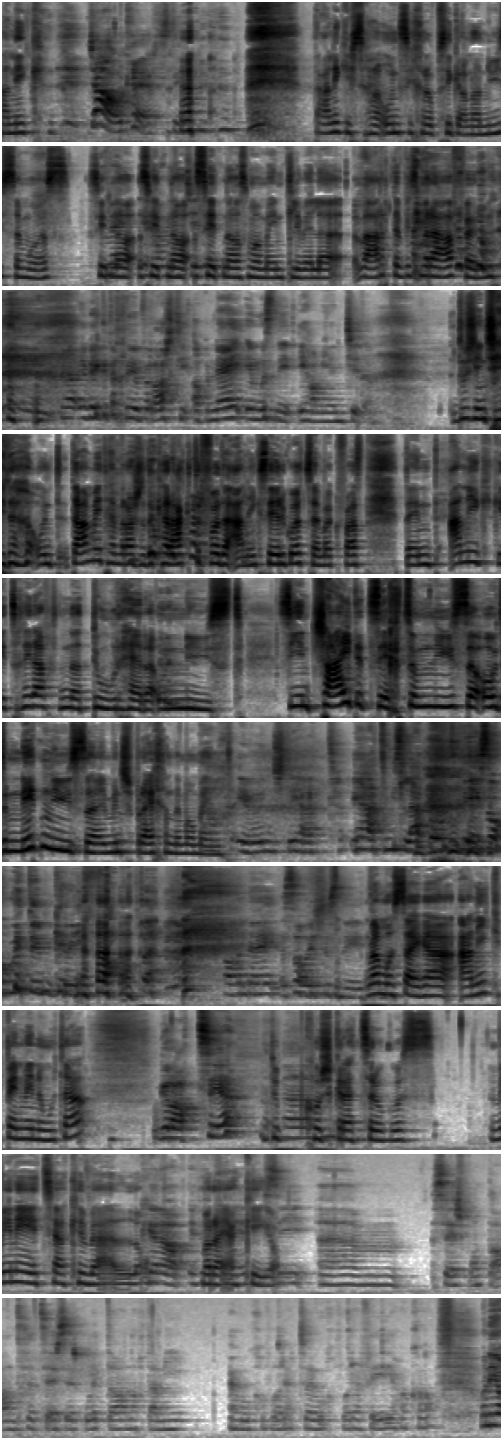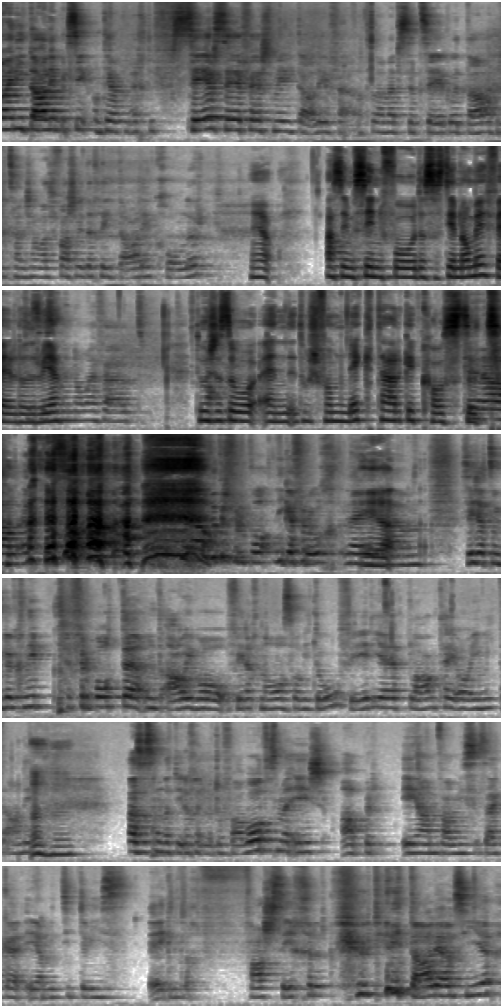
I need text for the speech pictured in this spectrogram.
Annik. Ciao, Kerstin. Die Annik ist sich noch unsicher, ob sie gerade noch nüssen muss. Sie hat Nein, noch, sie hat noch, sie hat noch ein Moment warten, bis wir anfangen. ja, ich war ein bisschen überrascht, aber nein, ich muss nicht. Ich habe mich entschieden. Du hast entschieden. Und damit haben wir auch schon den Charakter von der Annik sehr gut zusammengefasst. Denn die Annik gibt sich nicht auf die Natur her und nüsst. Sie entscheidet sich zum Nüssen oder nicht Nüssen im entsprechenden Moment. Ach, ich wünschte, ich hätte, ich hätte mein Leben und mich so gut im Griff. aber nein, so ist es nicht. Man muss sagen, Annik, benvenuta. Grazie. Du Ähm. kommst gerade zurück aus Venezia, che bello. Genau, ich Vorrei bin anch'io. ähm, sehr spontan, das hat sehr, sehr gut getan, nachdem ich eine Woche vorher, zwei Wochen vorher Ferien hatte. Und ich war auch in Italien und ich habe echt sehr, sehr fest mit Italien gefällt. Dem her, Das hat sehr gut getan, aber jetzt habe ich schon fast- wieder ein bisschen Italien-Koller. Ja. Also im Sinne von, dass es dir noch mehr fehlt, oder dass wie? es mir noch mehr fehlt. Du hast, so ein, du hast vom Nektar gekostet. Genau, etwa so. genau, von der verbotenen Frucht. Nein, Ja. ähm, es ist ja zum Glück nicht verboten und alle, die vielleicht noch, so wie du, Ferien geplant haben, auch in Italien. Mhm. Also es kommt natürlich immer darauf an, wo das man ist, aber ich müssen sagen, ich habe mich zeitweise eigentlich fast sicherer gefühlt in Italien als hier,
